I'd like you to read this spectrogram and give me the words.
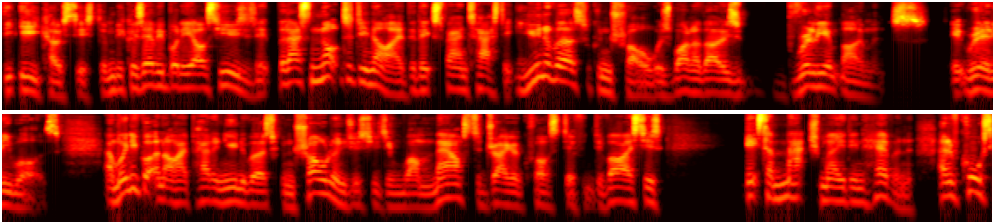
the ecosystem because everybody else uses it, but that's not to deny that it's fantastic. Universal control was one of those brilliant moments. It really was. And when you've got an iPad and universal control and just using one mouse to drag across different devices, it's a match made in heaven. And of course,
